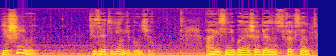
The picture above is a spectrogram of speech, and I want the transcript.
Ешивы. Ты за это деньги получил. А если не выполняешь обязанности как следует,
